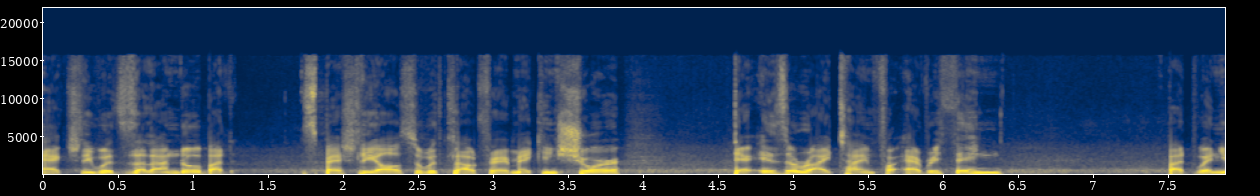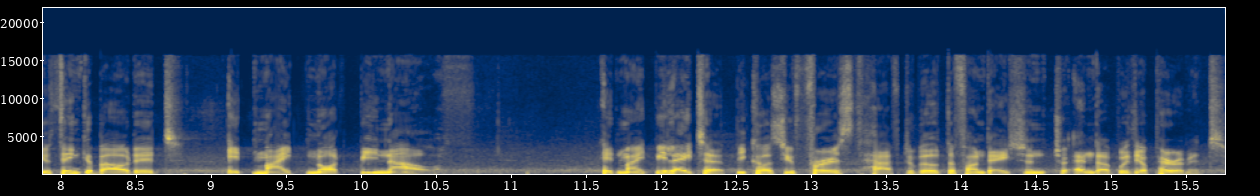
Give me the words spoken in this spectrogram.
actually with Zalando, but especially also with Cloudflare, making sure there is a right time for everything, but when you think about it, it might not be now. It might be later, because you first have to build the foundation to end up with your pyramid.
